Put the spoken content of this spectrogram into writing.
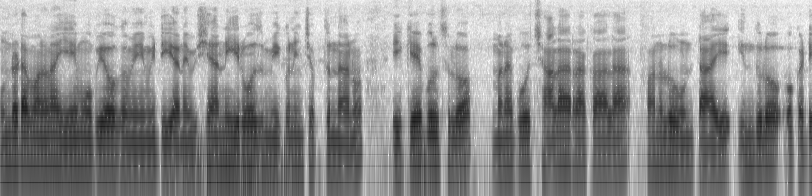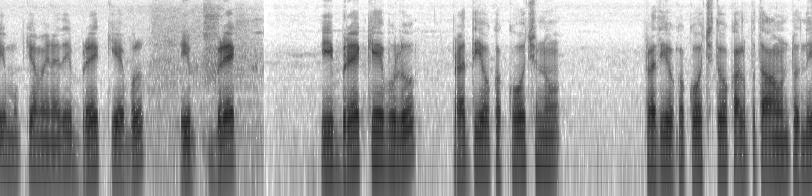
ఉండటం వలన ఏం ఉపయోగం ఏమిటి అనే విషయాన్ని ఈరోజు మీకు నేను చెప్తున్నాను. ఈ కేబుల్స్లో మనకు చాలా రకాల పనులు ఉంటాయి. ఇందులో ఒకటి ముఖ్యమైనది బ్రేక్ కేబుల్. ఈ బ్రేక్ ఈ బ్రేక్ కేబుల్ ప్రతి ఒక్క కోచ్ను ప్రతి ఒక్క కోచ్తో కలుపుతూ ఉంటుంది.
